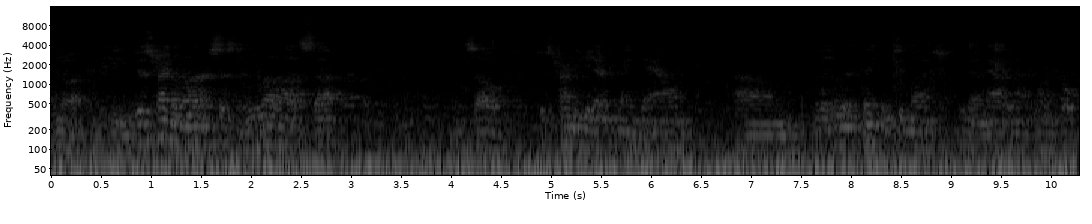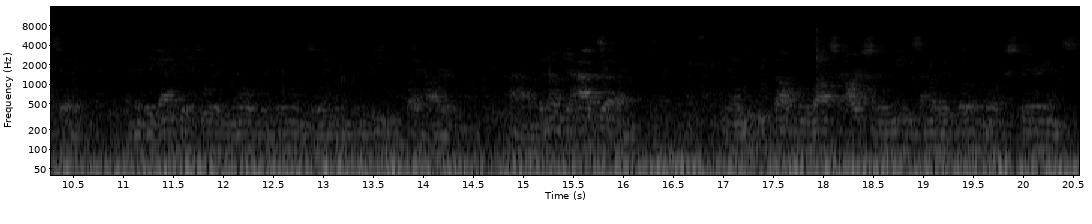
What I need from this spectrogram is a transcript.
you know, of competing, just trying to learn our system, we run a lot of stuff. And so, just trying to get everything down, um, they're thinking too much, you know, now they're not going full tilt. And then they gotta get to it and know what they're doing, so they can compete and play hard. Uh, but no, Jahaad's a, you know, we, we felt when we lost Carsen, we needed somebody with a little bit more experience,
